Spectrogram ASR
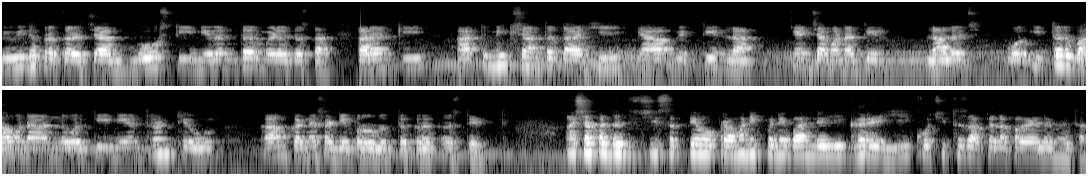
विविध प्रकारच्या गोष्टी निरंतर मिळत असतात. कारण की आत्मिक शांतता ही ह्या व्यक्तींना यांच्या मनातील लालच व इतर भावनांवरती नियंत्रण ठेवून काम करण्यासाठी प्रवृत्त करत असते. अशा पद्धतीची सत्य व प्रामाणिकपणे बांधलेली घरे ही क्वचितच आपल्याला बघायला मिळतात.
